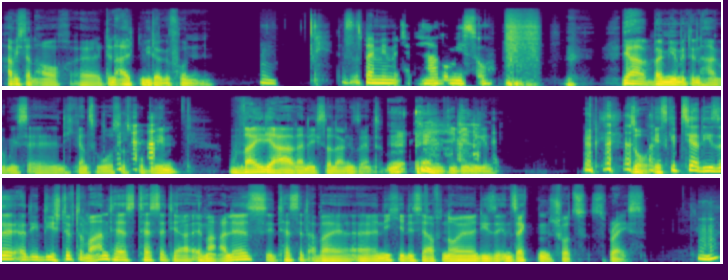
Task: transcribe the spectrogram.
habe ich dann auch äh, den alten wiedergefunden. Hm. Das ist bei mir mit den Haargummis so. Ja, bei mir mit den Haargummis äh, nicht ganz so großes Problem, weil die Haare nicht so lang sind. die wenigen. So, jetzt gibt es ja diese, äh, die, die Stiftung Warentest testet ja immer alles. Sie testet aber äh, nicht jedes Jahr auf neue diese Insektenschutz-Sprays. Mhm.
